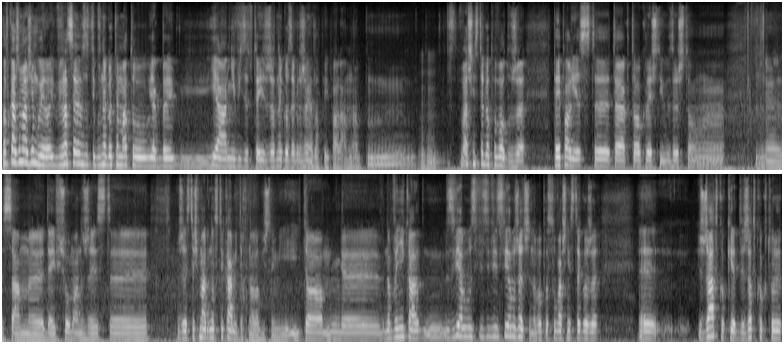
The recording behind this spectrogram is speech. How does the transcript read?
No w każdym razie mówię, no, wracając do tego głównego tematu, jakby ja nie widzę tutaj żadnego zagrożenia dla PayPala. No, mm, Mhm. właśnie z tego powodu, że PayPal jest, e, tak jak to określił zresztą e, sam e, Dave Schulman, że jest, e, że jesteśmy agnostykami technologicznymi i to e, no, wynika z wielu, z, z wielu rzeczy, no po prostu właśnie z tego, że e, rzadko kiedy, rzadko który,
